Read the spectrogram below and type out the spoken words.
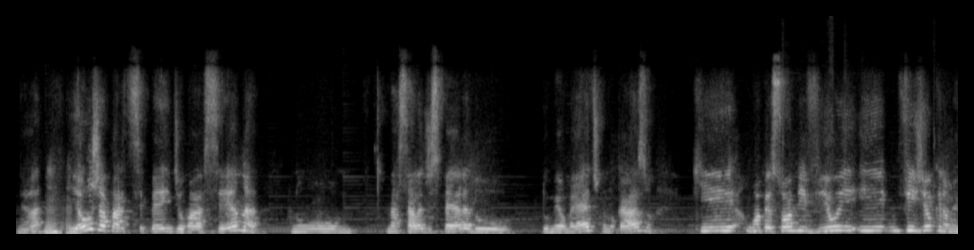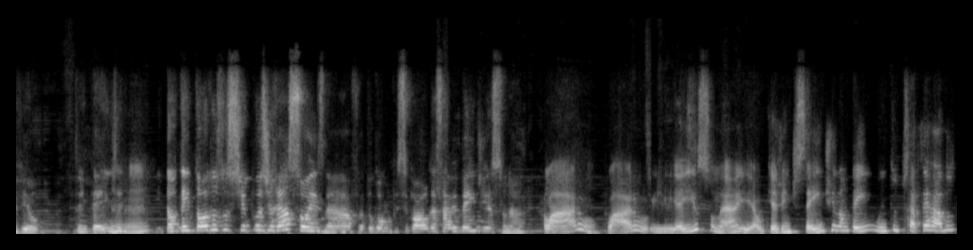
Né? Uhum. E eu já participei de uma cena no, na sala de espera do, do meu médico, no caso, que uma pessoa me viu e, e fingiu que não me viu. Tu entende? Uhum. Então tem todos os tipos de reações, né? Tu, como psicóloga, sabe bem disso, né? Claro, claro. E é isso, né? E é o que a gente sente e não tem muito de certo e errado,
